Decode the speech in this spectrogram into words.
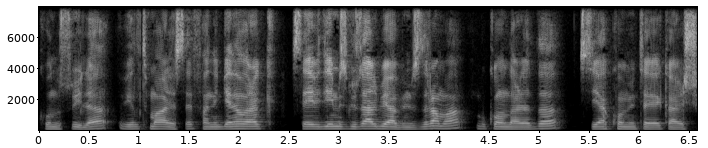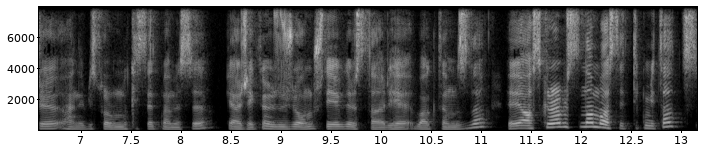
konusuyla Wilt maalesef hani genel olarak sevdiğimiz güzel bir abimizdir ama bu konularda da siyah komüniteye karşı hani bir sorumluluk hissetmemesi gerçekten üzücü olmuş diyebiliriz tarihe baktığımızda. E, Oscar Robertson'dan bahsettik Mithat.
